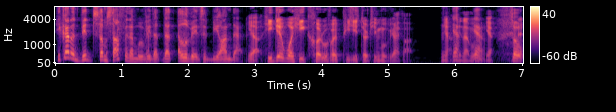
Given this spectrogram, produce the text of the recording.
he kind of did some stuff in that movie that, that elevates it beyond that. Yeah, he did what he could with a PG thirteen movie. I thought. Yeah, Yeah, in that movie. yeah. yeah. So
